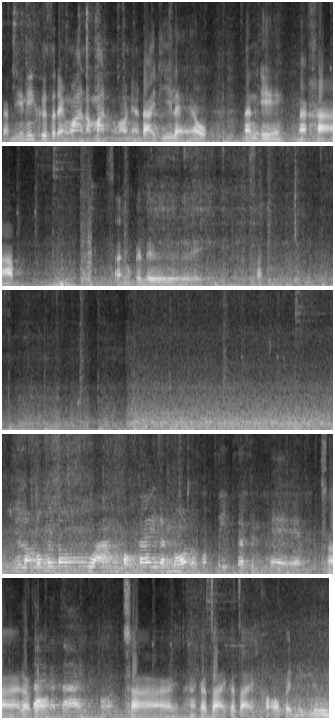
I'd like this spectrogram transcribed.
แบบนี้นี่คือแสดงว่าน้ำมันของเราเนี่ยได้ที่แล้วนั่นเองนะครับ ใส่ลงไปเลยสักนี่เราก็ไม่ต้องวางให้เขาใกล้กันเนาะเดี๋ยวเขาติดกันเป็นแพรใช่แล้วก็กระจายๆก่อนใช่นะฮะกระจายกระจายเขาออกไปนิดนึง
